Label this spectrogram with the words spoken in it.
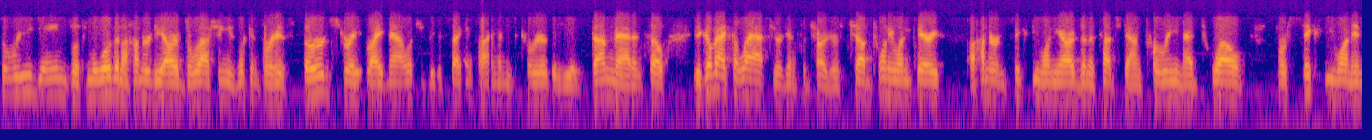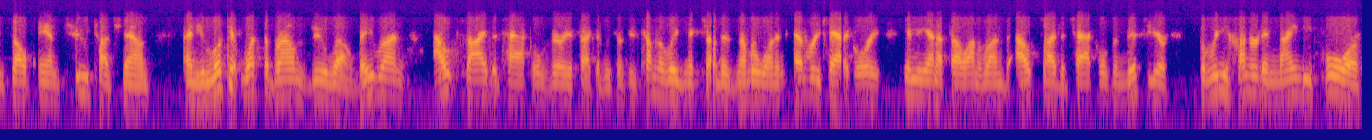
three games with more than 100 yards rushing. He's looking for his third straight right now, which would be the second time in his career that he has done that. And so you go back to last year against the Chargers. Chubb, 21 carries, 161 yards and a touchdown. Kareem had 12 for 61 himself and two touchdowns. And you look at what the Browns do well. They run outside the tackles very effectively. Since he's come to the league, Nick Chubb is number one in every category in the NFL on runs outside the tackles. And this year, 394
